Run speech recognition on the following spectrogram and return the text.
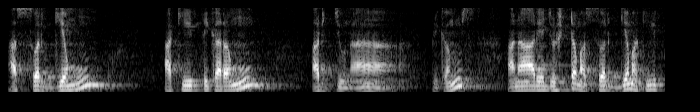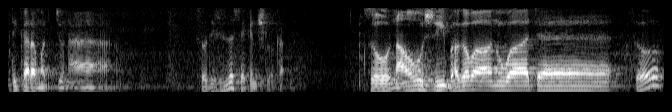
Aswargyam Akirtikaram Arjuna becomes Anarya Jushtam Aswargyam Akirtikaram Arjuna. So this is the second shloka. So now Sri Bhagavan Uvacha. So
